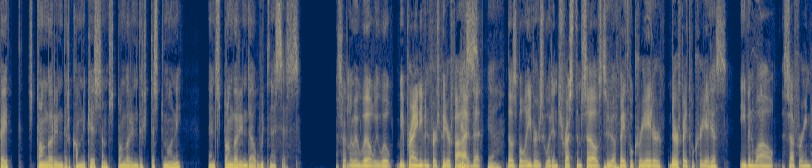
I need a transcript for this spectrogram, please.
faith, stronger in their communication, stronger in their testimony, and stronger in the witnesses. Certainly, we will. We will be praying, even First Peter five, Yes. that Yeah. those believers would entrust themselves to a Mhm. faithful Creator, their faithful Creator, Yes. even while suffering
